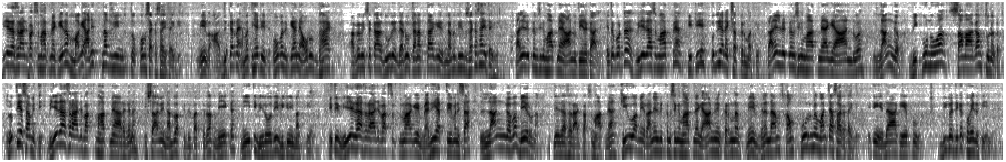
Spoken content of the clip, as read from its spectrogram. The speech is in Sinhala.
විජේදාස රාජපක්ෂ මහත්මයා කියන මගේ අනිත් නඩු තීන්දුවත් ඔක්කොම සැකසහිතයි කියලා. මේ අධිකරණ ඇමති හැටියට කොහොමද කියන්නේ අවුරුදු 10ක් අග්‍රවික්ෂකාර දූරේ දරුව තනත්තාගේ නඩු තීන්දුව සැකසහිතයි කියලා. රනිල් වික්‍රමසිංහ මහත්මයා ආණ්ඩු තියෙන කාලේ. එතකොට විජේදාස මහත්මයා හිටියේ පුදු ජන එක්සත් පෙරමුණත් එක්ක. රනිල් වික්‍රමසිංහ මහත්මයාගේ ආණ්ඩුව ළංගම විකුණුව සමාගම් තුනකට. වෘත්තීය සමිති විජේදාස රාජපක්ෂ මහත්මයා අරගෙන උසාවියේ නඩුවක් ඉදිරිපත් කරුවා මේක නීති විරෝධී විකිණීමක් කියලා. ඉතින් විජේදාස රාජපක්ෂතුමාගේ මැදිහත් වීම නිසා ළංගම බේරුණා. විජේදාස රාජපක්ෂ මහත්මයා කිව්වා මේ රනිල් වික්‍රමසිංහ මහත්මයාගේ ආණ්ඩුවෙන් කරන මේ වෙනදාම සම්පූර්ණ වංචා සහගතයි කියලා. ඉතින් එදා කියපු දිව දෙක කොහෙද තියෙන්නේ?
